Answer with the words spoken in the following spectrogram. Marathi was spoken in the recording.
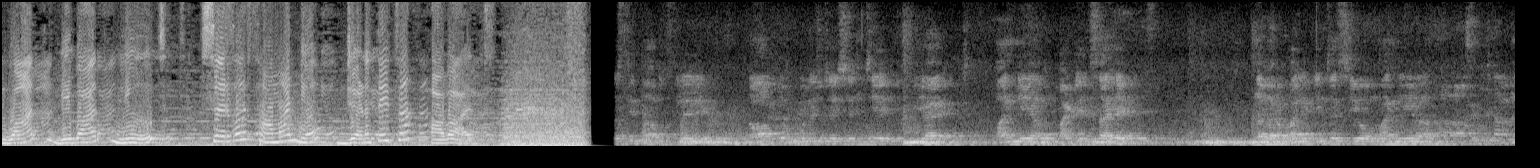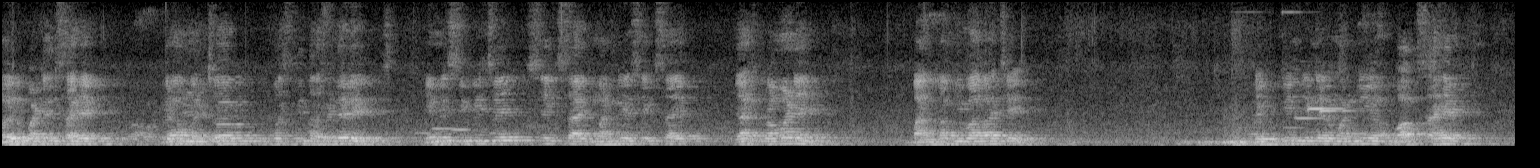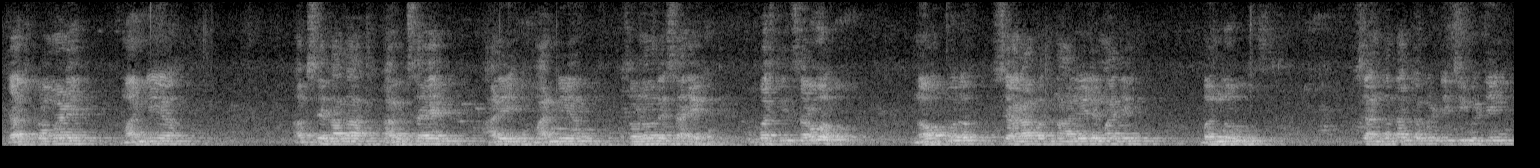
वाद विवाद न्यूज सर्वसामान्य जनतेचा आवाज. उपस्थित असलेले नवापूर पोलीस स्टेशनचे पी आय माननीय पाटील साहेब नगरपालिकेचे सीओ माननीय मयूर पाटील साहेब या मंचावर उपस्थित असलेले एम एस सी बीचे शेख साहेब माननीय शेख साहेब त्याचप्रमाणे बांधकाम विभागाचे डेप्युटी इंजिनियर माननीय वाघ साहेब त्याचप्रमाणे माननीय अक्षयदादा गावित साहेब आणि माननीय सोनवणे साहेब उपस्थित सर्व नवापूर शहरामधनं आलेले माझे बंधू. शांतता कमिटीची मीटिंग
